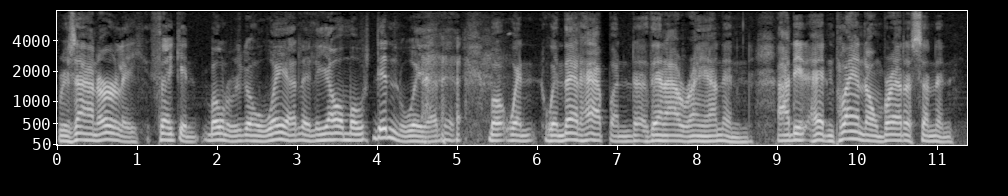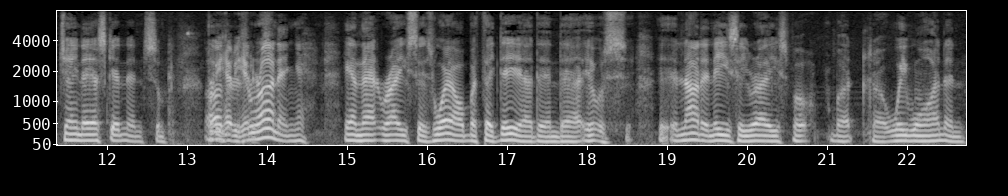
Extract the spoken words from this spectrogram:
resign early, thinking Boner was going to win, and he almost didn't win. but when when that happened, uh, then I ran, and I did hadn't planned on Bredesen and Jane Eskind and some Pretty others running in that race as well, but they did, and uh, it was uh, not an easy race, but but uh, we won and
